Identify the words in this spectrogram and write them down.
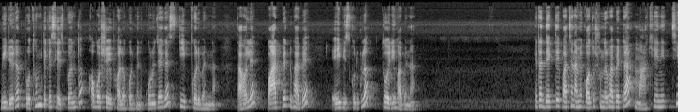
ভিডিওটা প্রথম থেকে শেষ পর্যন্ত অবশ্যই ফলো করবেন। কোনো জায়গায় স্কিপ করবেন না। তাহলে পারফেক্টভাবে এই বিস্কুটগুলো তৈরি হবে না। এটা দেখতেই পাচ্ছেন, আমি কত সুন্দরভাবে এটা মাখিয়ে নিচ্ছি।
